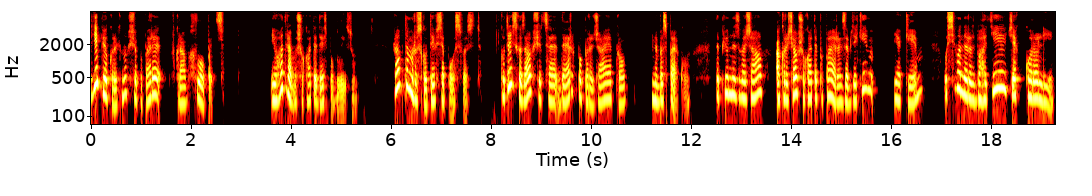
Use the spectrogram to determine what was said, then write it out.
Тоді П'ю крикнув, що папери вкрав хлопець. Його треба шукати десь поблизу. Раптом розкотився посвист. Котрий сказав, що це Дерк попереджає про небезпеку. Та П'ю не зважав, а кричав шукати папери, завдяки яким усі вони розбагатіють, як королі.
